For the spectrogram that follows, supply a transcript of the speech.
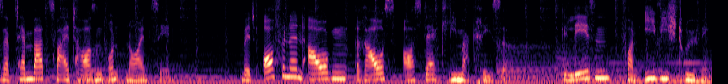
September 2019. Mit offenen Augen raus aus der Klimakrise. Gelesen von Ivi Strüving.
